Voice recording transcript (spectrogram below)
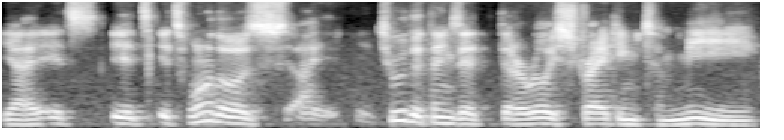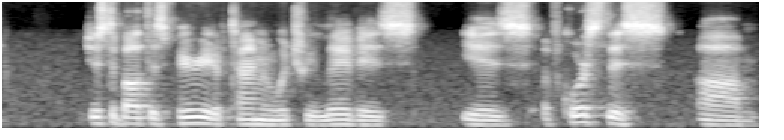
Yeah, it's it's it's one of those. I, two of the things that that are really striking to me, just about this period of time in which we live, is is of course this um,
